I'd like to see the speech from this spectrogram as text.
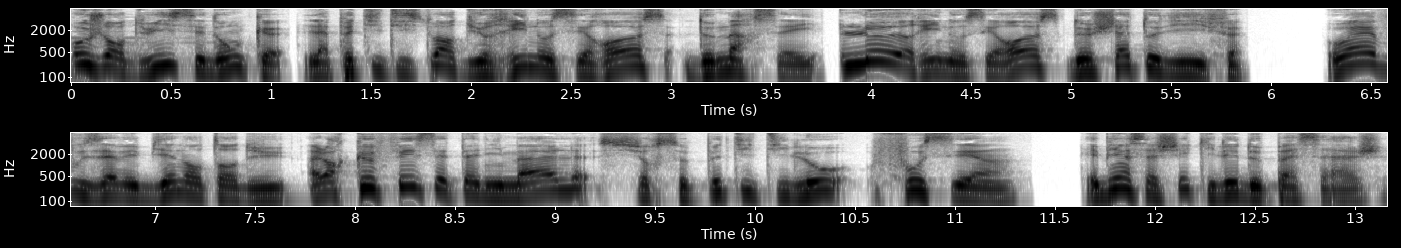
Aujourd'hui, c'est donc la petite histoire du rhinocéros de Marseille, le rhinocéros de Château d'If. Ouais, vous avez bien entendu. Alors que fait cet animal sur ce petit îlot phocéen? Eh bien, sachez qu'il est de passage.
